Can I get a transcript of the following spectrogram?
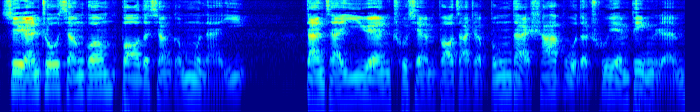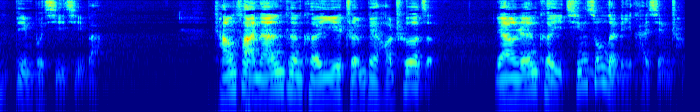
虽然周祥光包得像个木乃伊，但在医院出现包扎着绷带纱布的出院病人并不稀奇吧？长发男更可以准备好车子，两人可以轻松地离开现场，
